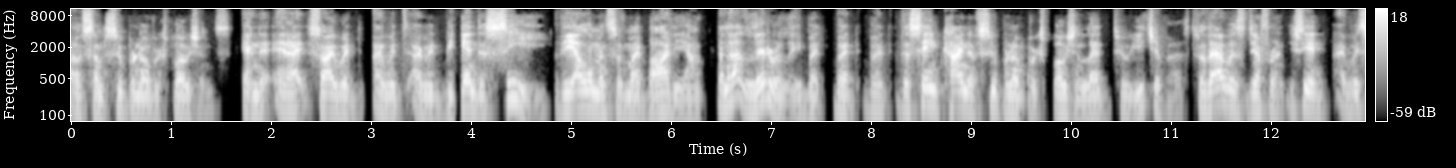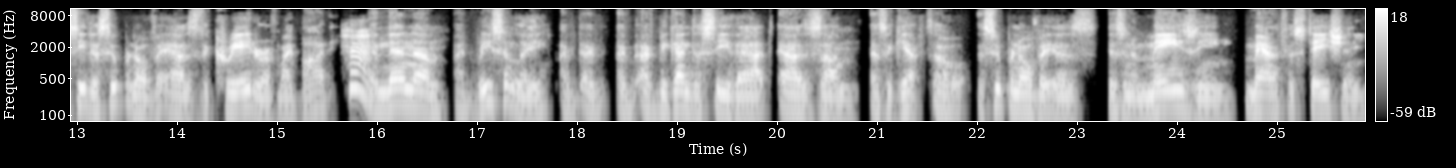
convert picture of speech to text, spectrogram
of some supernova explosions. And and I so I would would I would I would begin to see the elements of my body out, and not literally, but but but the same kind of supernova explosion led to each of us. So that was different. You see, I would see the supernova as the creator of my body, hmm. and then um, recently I've, I've, I've begun to see that as um, as a gift. So the supernova is is an amazing manifestation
